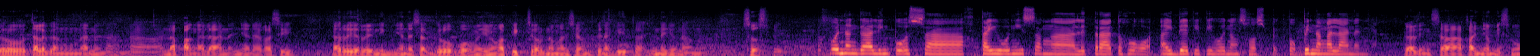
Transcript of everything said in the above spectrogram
Pero talagang ano na, na napangalanan niya na kasi naririnig niya na sa grupo may mga picture naman siyang pinakita. Yun na yun ang suspect. Ito po nanggaling po sa Taiwanese ang ah, litrato ho, identity ho ng suspect po, pinangalanan niya. Galing sa kanya mismo.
